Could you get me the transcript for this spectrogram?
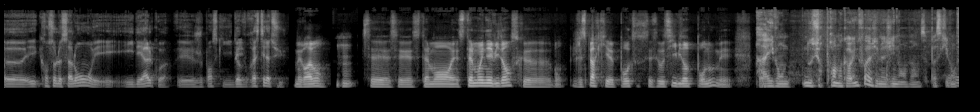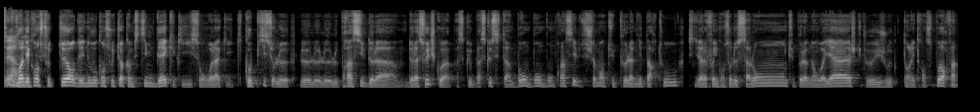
euh, et console de salon est, est idéale, quoi. Et je pense qu'ils doivent rester là-dessus. Mais vraiment, Mhm. c'est c'est- c'est tellement, c'est tellement une évidence que, bon, j'espère que pour c'est aussi évident que pour nous, mais Ah, ils vont nous surprendre encore une fois, j'imagine. Enfin, on sait pas ce qu'ils vont On faire. voit mais- des constructeurs, des nouveaux constructeurs comme Steam Deck qui sont voilà, qui, qui copient sur le, le, le- le- le principe de la, de la Switch, quoi. Parce que parce que c'est un bon bon bon principe. Justement, tu peux l'amener partout. C'est à la fois une console de salon, tu peux l'amener en voyage, tu peux y jouer dans les transports. Enfin,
